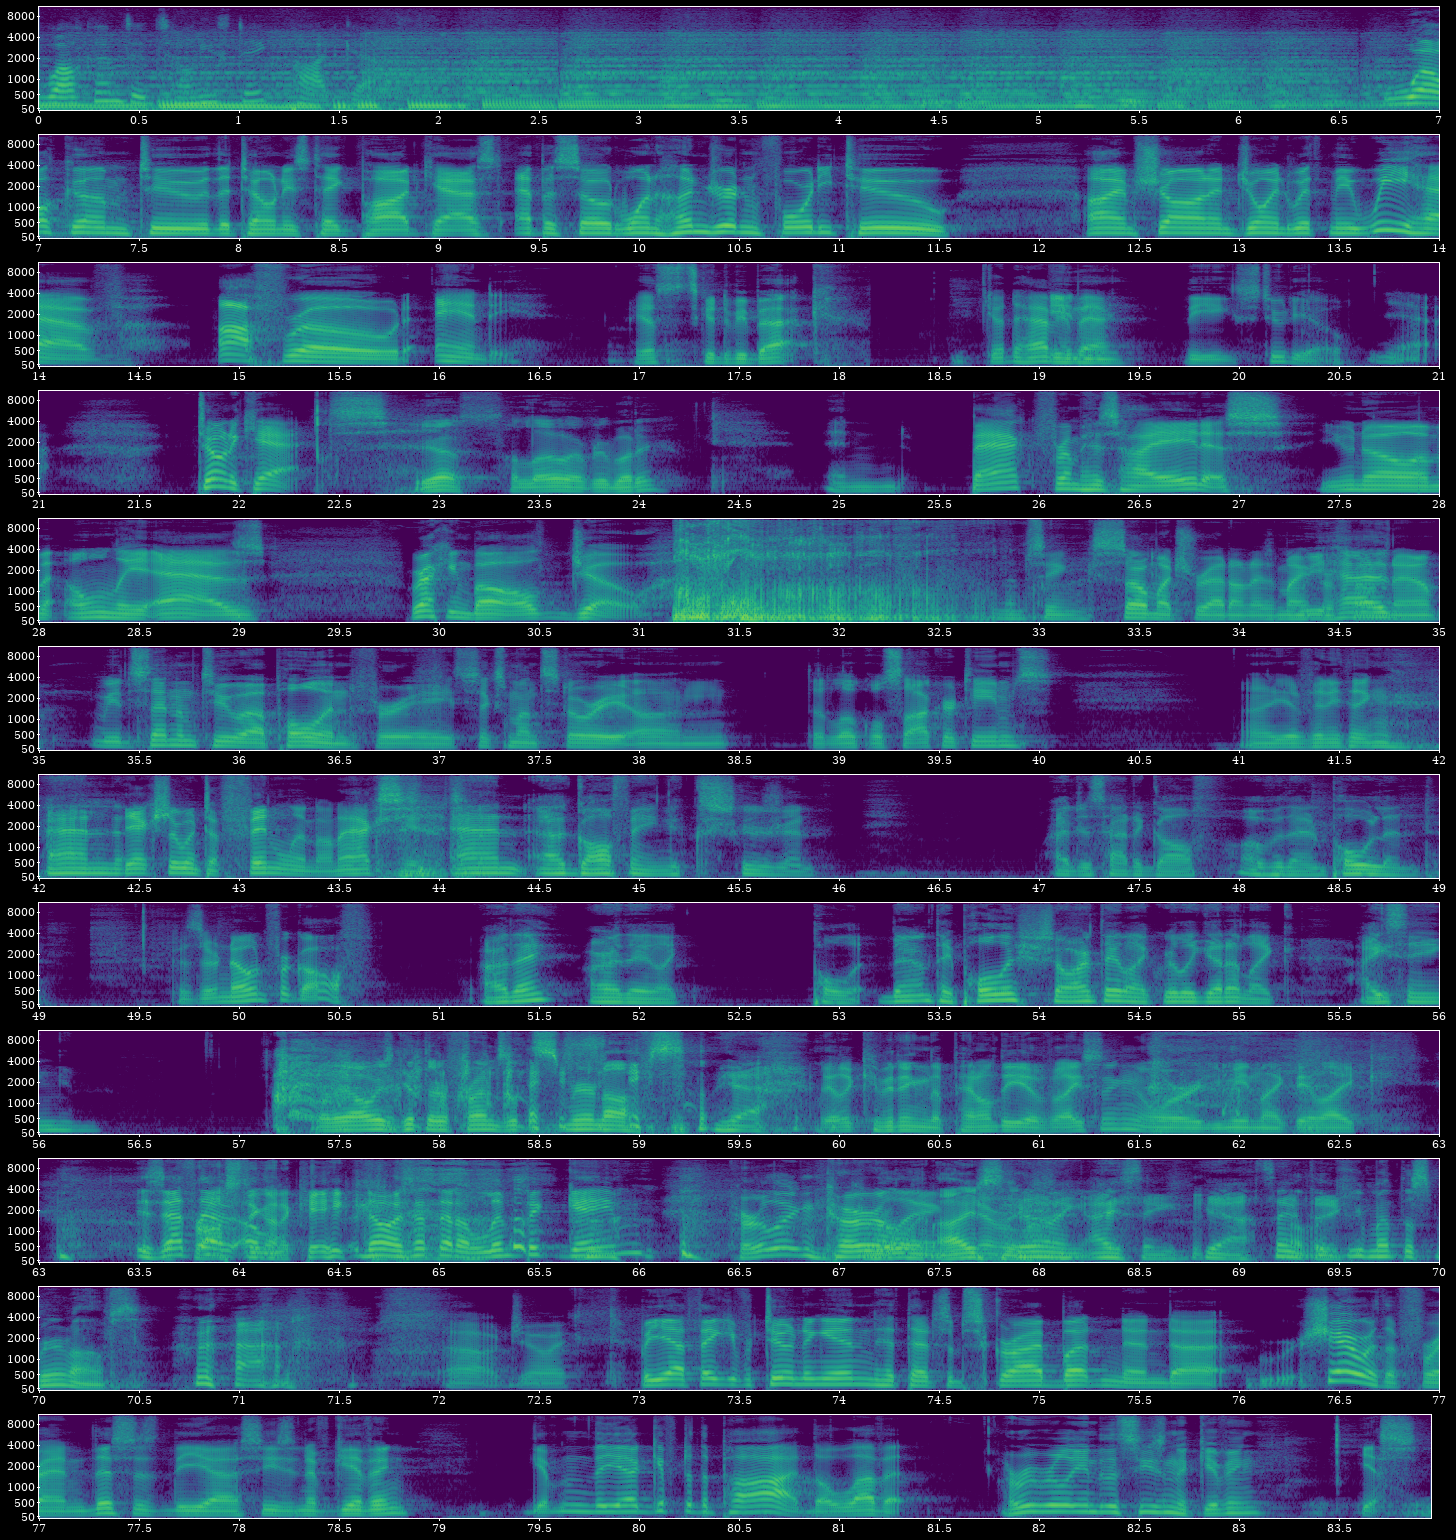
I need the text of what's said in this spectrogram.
Welcome to Tony's Take Podcast. Welcome to the Tony's Take Podcast, episode 142. I'm Sean, and joined with me we have Off Road Andy. Yes, it's good to be back Good to have you back. the studio. Yeah. Tony Katz. Yes. Hello, everybody. And back from his hiatus, you know him only as Wrecking Ball Joe. I'm seeing so much red on his We microphone had now. we had sent him to uh, Poland for a six month story on the local soccer teams. Uh, you have anything? and He actually went to Finland on accident. and a golfing excursion. I just had a golf over there in Poland. Because they're known for golf. Are they? Or are they like Polish? Aren't they Polish? So aren't they like really good at like icing? Well, they always get their friends with the Smirnoffs. Yeah. They like committing the penalty of icing, or you mean like they like Is that frosting that, on a cake? No, is that that Olympic game? curling? Curling. Icing. Curling, icing. Yeah, I same think you meant the Smirnoffs. Oh, Joey. But yeah, thank you for tuning in. Hit that subscribe button and uh, share with a friend. This is the uh, season of giving. Give them the uh, gift of the pod. They'll love it. Are we really into the season of giving? Yes.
